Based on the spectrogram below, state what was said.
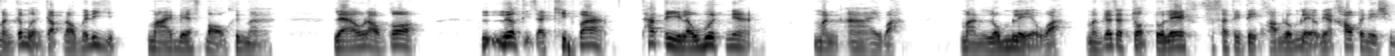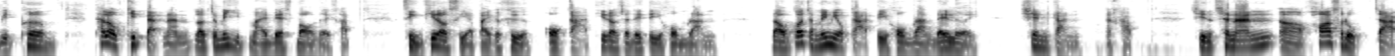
มันก็เหมือนกับเราไม่ได้หยิบไม้เบสบอลขึ้นมา แล้วเราก็เลือกที่จะคิดว่าถ้าตีแล้ววืดเนี่ยมันอายวะมันล้มเหลววะมันก็จะจดตัวเลขสถิติความล้มเหลวเนี่ยเข้าไปในชีวิตเพิ่ม ถ้าเราคิดแบบนั้นเราจะไม่หยิบไม้เบสบอลเลยครับ สิ่งที่เราเสียไปก็คือโอกาสที่เราจะได้ตีโฮมรัน เราก็จะไม่มีโอกาสตีโฮมรันได้เลย เช่นกันนะครับฉะนั้นข้อสรุปจาก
